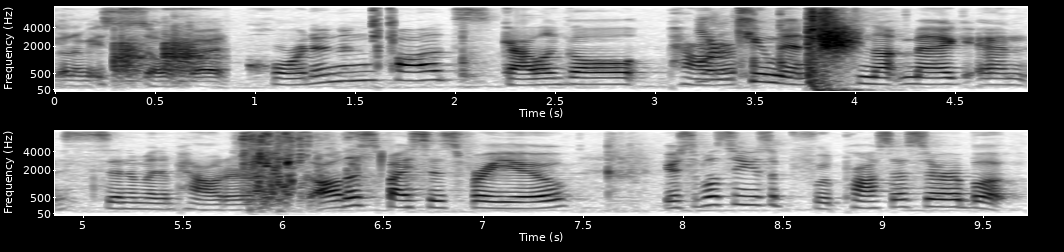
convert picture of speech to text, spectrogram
Gonna be so good. cardamom pods, galangal powder, cumin, nutmeg, and cinnamon powder. So all the spices for you. You're supposed to use a food processor, but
